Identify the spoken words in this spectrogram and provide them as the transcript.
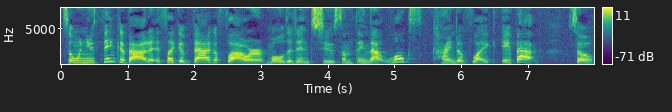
So when you think about it, it's like a bag of flour molded into something that looks kind of like a bag. So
